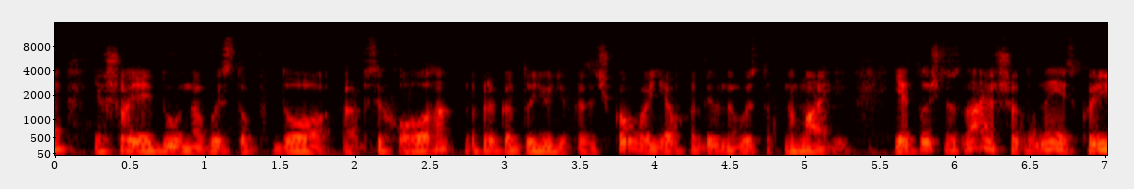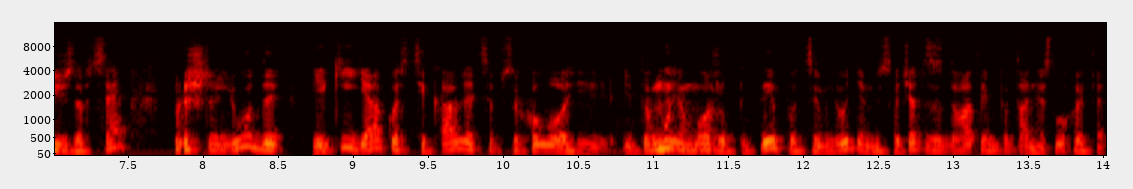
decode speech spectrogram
людини. Якщо я йду на виступ до е, психолога, наприклад, до Юлії Казачкової, я входив на виступ на магії. Я точно знаю, що до неї, скоріш за все, прийшли люди, які якось цікавляться психологією. І тому я можу піти по цим людям і почати задавати їм питання. Слухайте,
